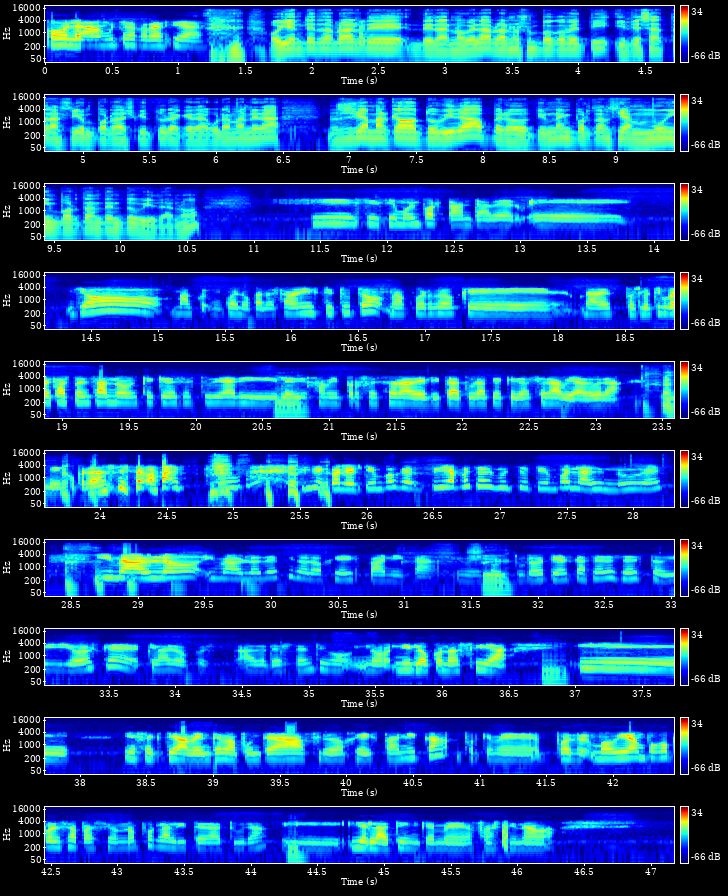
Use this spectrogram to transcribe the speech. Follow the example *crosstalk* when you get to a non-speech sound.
Hola, muchas gracias. *laughs* Hoy antes de hablar de, la novela, háblanos un poco de ti y de esa atracción por la escritura que de alguna manera, no sé si ha marcado tu vida, pero tiene una importancia muy importante en tu vida, ¿no? Sí, sí, sí, muy importante. A ver, eh, yo, bueno, cuando estaba en el instituto, me acuerdo que una vez, pues lo típico que estás pensando en qué quieres estudiar y le mm. dije a mi profesora de literatura que quería ser aviadora. Y me dijo, ¿pero dónde *laughs* vas tú? Dice, con el tiempo que tú ya pasas mucho tiempo en las nubes. Y me habló, y me habló de filología hispánica. Y me dijo, tú lo que tienes que hacer es esto. Y yo es que, claro, pues adolescente, digo, no, ni lo conocía. Mm. Y y efectivamente me apunté a filología hispánica porque me movía un poco por esa pasión no por la literatura y, mm. y el latín que me fascinaba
